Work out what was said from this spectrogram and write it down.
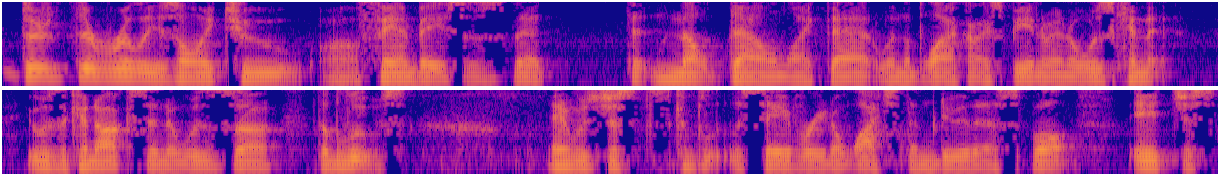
there there really is only two uh, fan bases that that melt down like that when the Blackhawks beat them, and it was Can- it was the Canucks and it was uh, the Blues, and it was just completely savory to watch them do this. Well, it just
